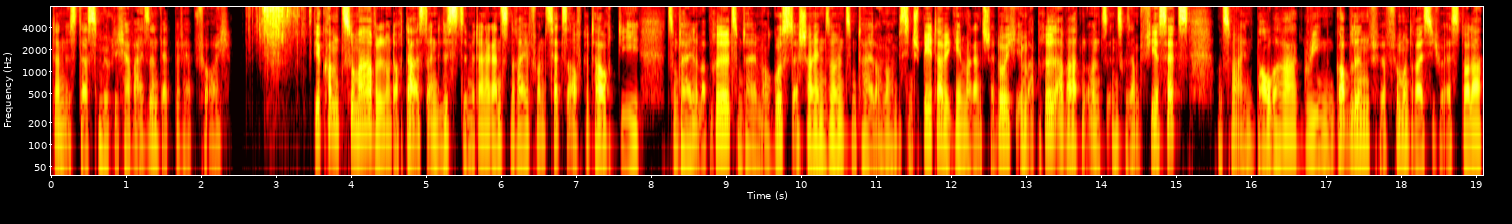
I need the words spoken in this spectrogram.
dann ist das möglicherweise ein Wettbewerb für euch. Wir kommen zu Marvel und auch da ist eine Liste mit einer ganzen Reihe von Sets aufgetaucht, die zum Teil im April, zum Teil im August erscheinen sollen, zum Teil auch noch ein bisschen später. Wir gehen mal ganz schnell durch. Im April erwarten uns insgesamt vier Sets und zwar ein baubarer Green Goblin für 35 US-Dollar,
